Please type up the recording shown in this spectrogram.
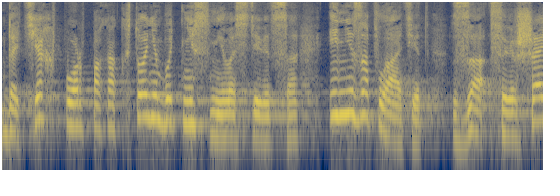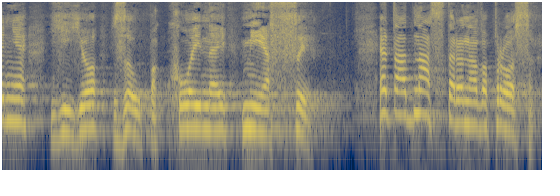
до тех пор, пока кто-нибудь не смилостивится и не заплатит за совершение ее заупокойной мессы. Это одна сторона вопроса –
